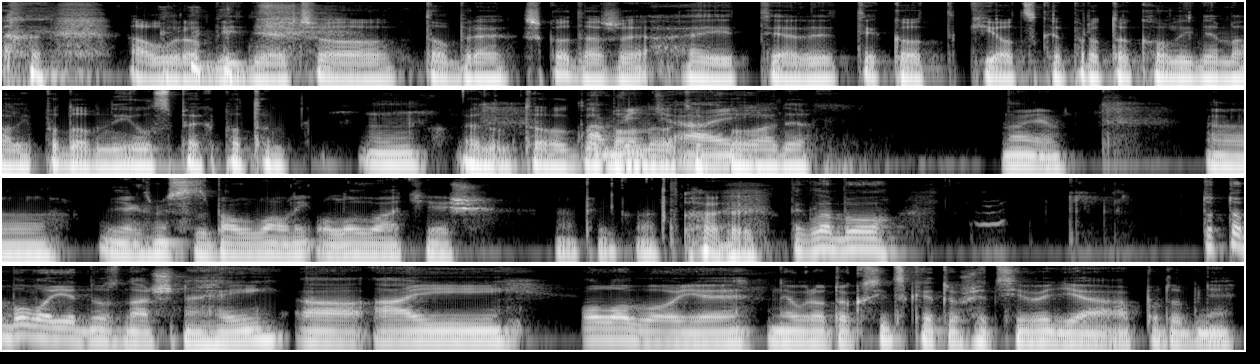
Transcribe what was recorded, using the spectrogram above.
a urobiť niečo dobre. Škoda, že aj tie, tie kiotské protokoly nemali podobný úspech potom. Mm. Toho globálneho teplovania. No je. Uh, jak sme sa zbavovali olova tiež napríklad. Hej. Tak lebo toto bolo jednoznačné, hej. A aj olovo je neurotoxické, to všetci vedia a podobne.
